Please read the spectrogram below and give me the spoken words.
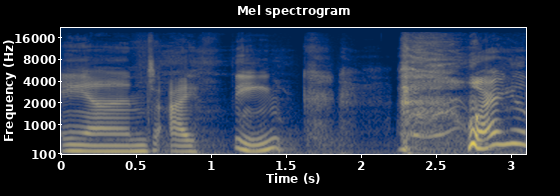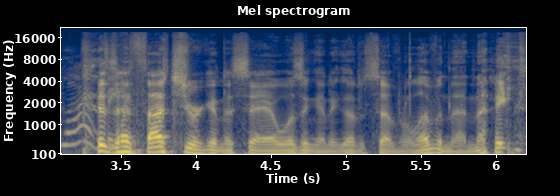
And I think, why are you laughing? Because I thought you were going to say I wasn't going to go to 7 Eleven that night.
